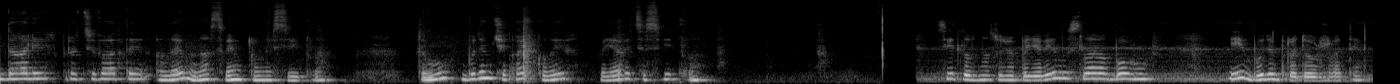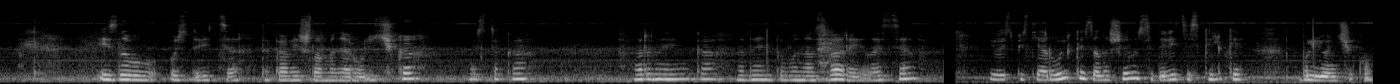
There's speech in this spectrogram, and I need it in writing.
далі працювати, але у нас вимкнули світло. Тому будемо чекати, коли появиться світло. Світло в нас вже появилось, слава Богу, і будемо продовжувати. І знову, ось дивіться, така вийшла в мене рулечка. Ось така гарненька. Гарненько вона зварилася. І ось після рульки залишилося, дивіться, скільки бульйончику.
